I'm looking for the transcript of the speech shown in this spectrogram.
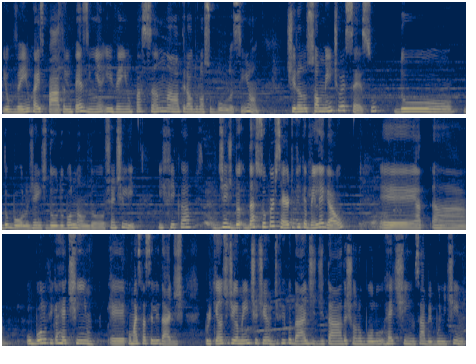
eu venho com a espátula em pezinha e venho passando na lateral do nosso bolo, assim, ó, tirando somente o excesso do, do bolo, gente, do, do bolo não, do chantilly. E fica, gente, dá super certo, fica bem legal. É, a, a, o bolo fica retinho, é, com mais facilidade. Porque antigamente eu tinha dificuldade de estar tá deixando o bolo retinho, sabe? Bonitinho.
